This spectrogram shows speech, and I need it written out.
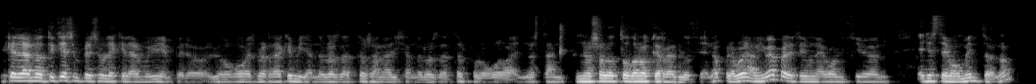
Que las noticias siempre suele quedar muy bien, pero luego es verdad que mirando los datos, analizando los datos, pues luego no están, no solo todo lo que reluce, ¿no? Pero bueno, a mí me parece una evolución en este momento, ¿no?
